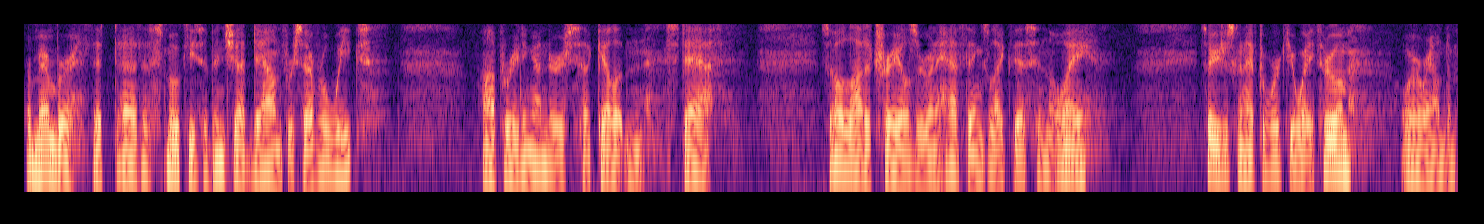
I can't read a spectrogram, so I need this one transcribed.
Remember that uh, the Smokies have been shut down for several weeks, operating under a skeleton staff. So a lot of trails are going to have things like this in the way. So you're just going to have to work your way through them or around them.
